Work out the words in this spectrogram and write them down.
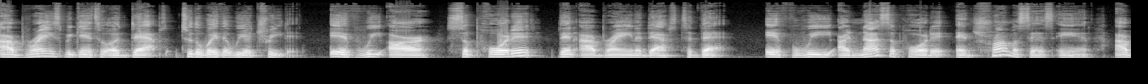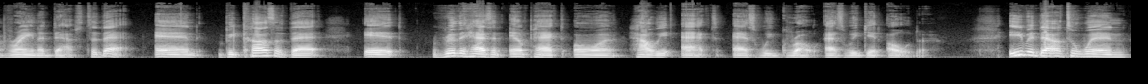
our brains begin to adapt to the way that we are treated. If we are supported, then our brain adapts to that if we are not supported and trauma sets in, our brain adapts to that. And because of that, it really has an impact on how we act as we grow, as we get older. Even down to when,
